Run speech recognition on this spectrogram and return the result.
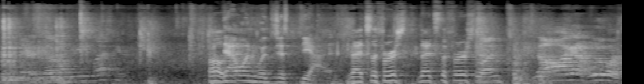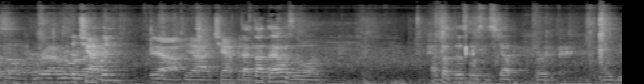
There's the one we used last year. Oh, That one was just yeah. that's the first. That's the first one. no, I got a blue one somewhere. I don't know The where Chapin. Yeah. Yeah, Chapin. I thought that was the one. I thought this was the step or would be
